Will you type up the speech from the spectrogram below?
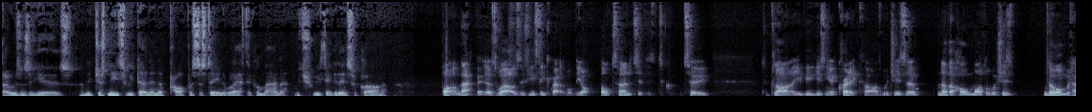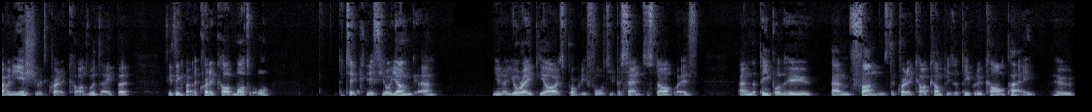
thousands of years and it just needs to be done in a proper sustainable ethical manner which we think it is for Klarna point on that bit as well is if you think about what the alternative is to, to, to Klarna you'd be using a credit card which is a, another whole model which is no one would have any issue with credit cards would they but if you think about the credit card model particularly if you're younger you know your APR is probably forty percent to start with, and the people who um, fund the credit card companies are people who can't pay. Who,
